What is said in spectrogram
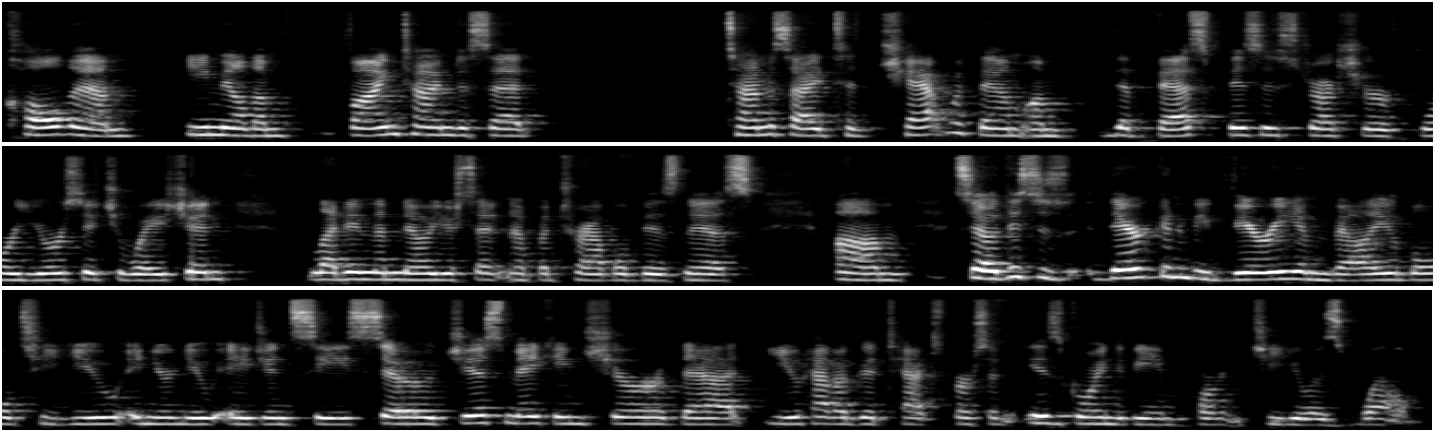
call them email them find time to set time aside to chat with them on the best business structure for your situation letting them know you're setting up a travel business um, so this is they're going to be very invaluable to you in your new agency. So just making sure that you have a good tax person is going to be important to you as well.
